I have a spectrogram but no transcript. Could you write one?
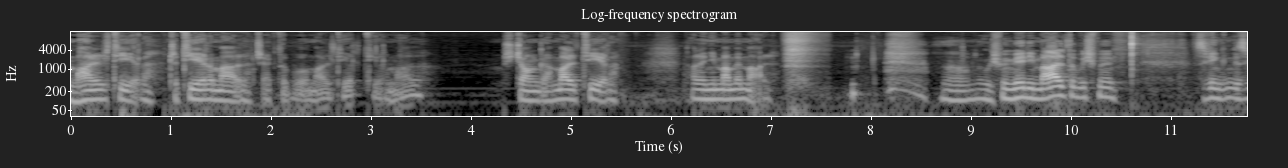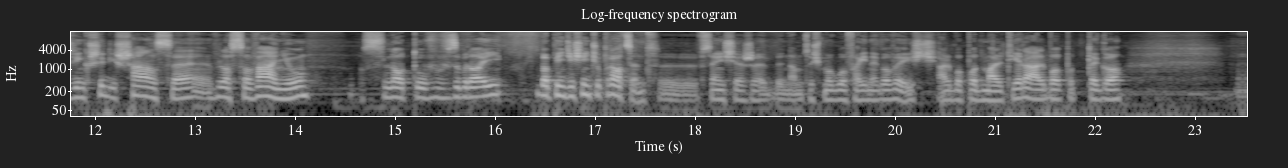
Maltir, czy Tirmal, czy jak to było? Maltir, Tirmal? Ściąga, Maltir, ale nie mamy mal. No, gdybyśmy mieli mal, to byśmy zwię- zwiększyli szanse w losowaniu slotów w zbroi do 50%, y, w sensie, żeby nam coś mogło fajnego wyjść, albo pod Maltira, albo pod tego e,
